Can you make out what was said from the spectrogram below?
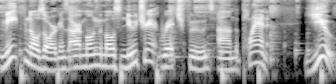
Meat from those organs are among the most nutrient rich foods on the planet. You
